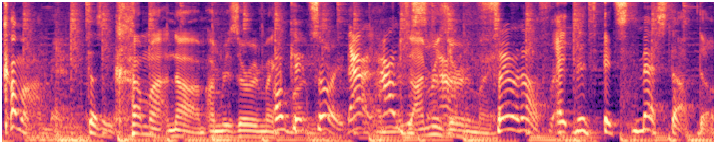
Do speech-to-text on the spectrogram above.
Come on, man. It Doesn't matter. Come on, no, I'm, I'm reserving my. Okay, on. sorry. That, I'm, I'm, just, I'm reserving uh, mine. Fair enough. It- It's, it's messed up, though.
